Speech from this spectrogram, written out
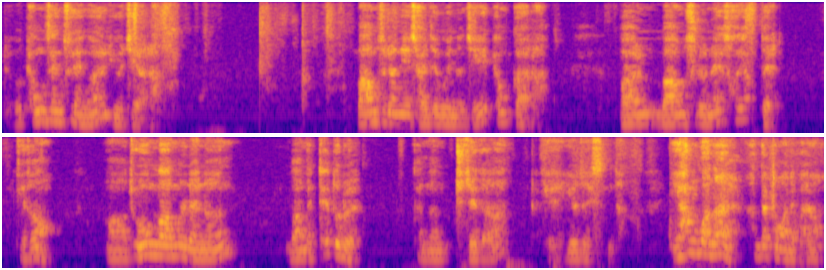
그리고 평생 수행을 유지하라. 마음 수련이 잘 되고 있는지 평가하라. 마음, 마음 수련의 서약들. 그래서 어, 좋은 마음을 내는 마음의 태도를 갖는 주제가 이렇게 이어져 있습니다. 이 한 권을 한 달 동안 해봐요.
